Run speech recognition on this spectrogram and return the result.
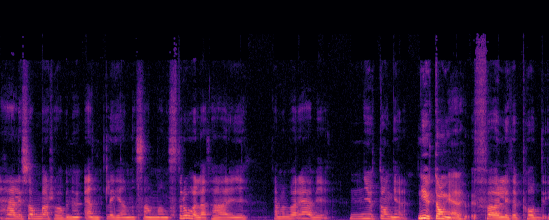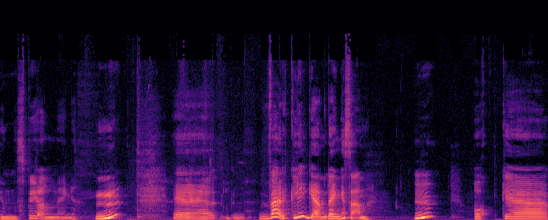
härlig sommar så har vi nu äntligen sammanstrålat här i, ja men var är vi? Njutånger. Njutånger. För lite poddinspelning. Mm. Eh, verkligen länge sedan. Mm. Och eh,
